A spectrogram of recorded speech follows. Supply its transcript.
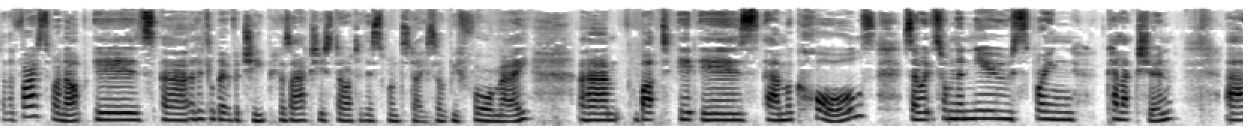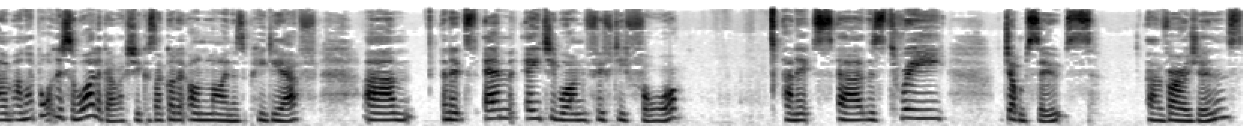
So the first one up is uh, a little bit of a cheat because I actually started this one today, so before May. Um, but it is uh, McCall's. So it's from the new spring collection. Um, and I bought this a while ago actually because I got it online as a PDF. Um, and it's M8154. And it's uh, there's three jumpsuits uh, versions.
